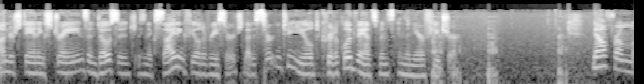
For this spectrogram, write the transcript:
Understanding strains and dosage is an exciting field of research that is certain to yield critical advancements in the near future. Now from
